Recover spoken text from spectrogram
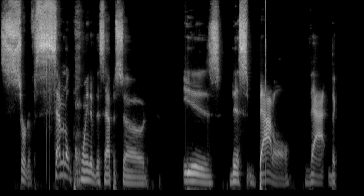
sort of seminal point of this episode is this battle that the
